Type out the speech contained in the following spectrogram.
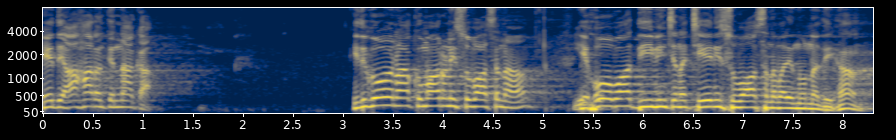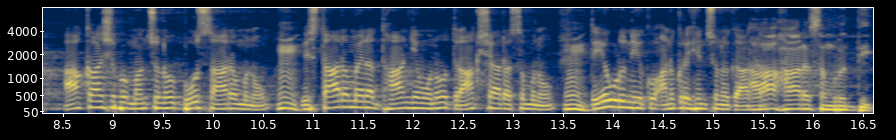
ఏది ఆహారం తిన్నాక? ఇదిగో నా కుమారుని సువాసన. యహోవా దీవించిన చేని సువాసన వలె ఉన్నది. ఆకాశపు మంచును భూసారమును విస్తారమైన ధాన్యమును ద్రాక్షారసమును దేవుడు నీకు అనుగ్రహించునుగాక. ఆహార సమృద్ధి.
